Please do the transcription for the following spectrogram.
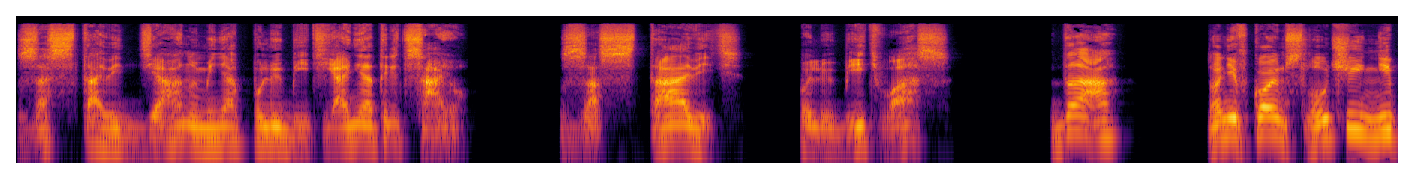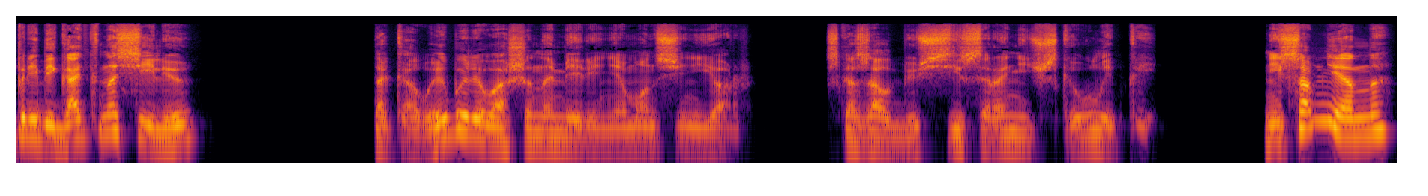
Заставить Диану меня полюбить, я не отрицаю. Заставить полюбить вас? Да, но ни в коем случае не прибегать к насилию. Таковы были ваши намерения, монсеньор, — сказал Бюсси с иронической улыбкой. Несомненно,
